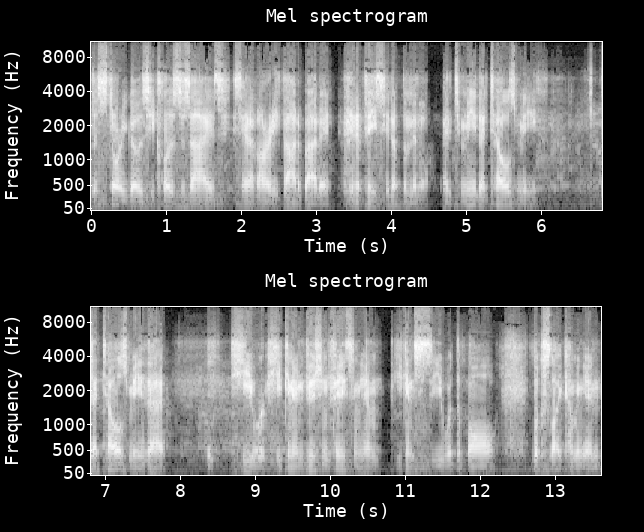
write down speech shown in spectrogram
the story goes, he closed his eyes. He said, "I've already thought about it." Hit a base hit up the middle, and to me, that tells me, that tells me that he he can envision facing him. He can see what the ball looks like coming in.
